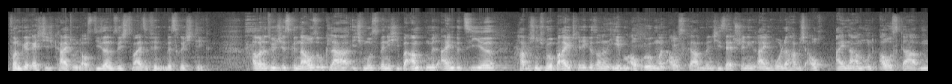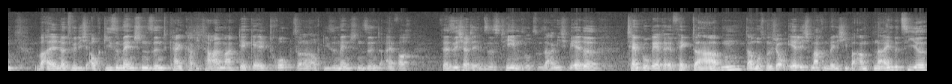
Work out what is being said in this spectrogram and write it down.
von Gerechtigkeit und aus dieser Sichtweise finden wir es richtig. Aber natürlich ist genauso klar, ich muss, wenn ich die Beamten mit einbeziehe, habe ich nicht nur Beiträge, sondern eben auch irgendwann Ausgaben. Wenn ich die Selbstständigen reinhole, habe ich auch Einnahmen und Ausgaben, weil natürlich auch diese Menschen sind kein Kapitalmarkt, der Geld druckt, sondern auch diese Menschen sind einfach Versicherte im System sozusagen. Ich werde temporäre Effekte haben, da muss man sich auch ehrlich machen, wenn ich die Beamten einbeziehe,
